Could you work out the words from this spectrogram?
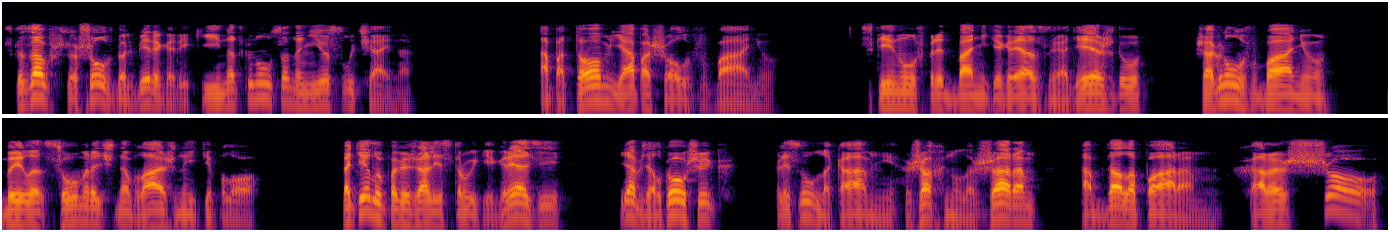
сказав, что шел вдоль берега реки и наткнулся на нее случайно. А потом я пошел в баню. Скинул в предбаннике грязную одежду, шагнул в баню. Было сумрачно, влажно и тепло. По телу побежали струйки грязи. Я взял ковшик, плеснул на камни, жахнуло жаром, обдало паром. Хорошо!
